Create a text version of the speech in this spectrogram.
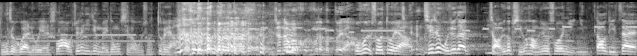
读者过来留言说啊，我觉得你已经没东西了，我说对啊，你真的会回复他们对啊？我会说对啊，其实我就在找一个平衡，就是说你你到底在。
